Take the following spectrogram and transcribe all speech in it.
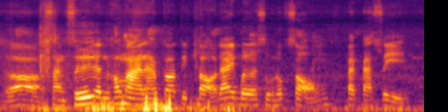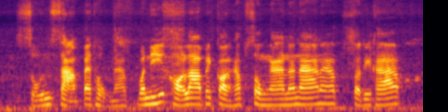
แล้วก็สั่งซื้อกันเข้ามานะครับ ก็ติดต่อได้เบอร์ 0 6 2 8 8 4 0 3 8 6 นะครับ วันนี้ขอลาไปก่อนครับ ส่งงานนะนะนะครับ สวัสดีครับ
